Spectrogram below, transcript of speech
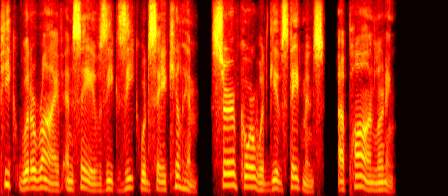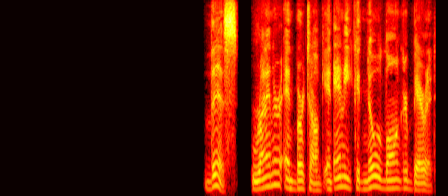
Pieck would arrive and save Zeke Zeke would say kill him, Survey Corps would give statements, upon learning. This, Reiner and Bertog and Annie could no longer bear it,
